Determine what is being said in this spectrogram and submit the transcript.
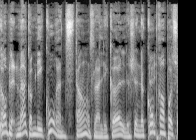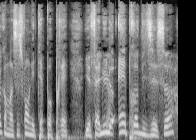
complètement, comme les cours à distance là, à l'école. Je ne comprends pas ça, comment ça se fait, on n'était pas prêt. Il a fallu là, improviser ça. Ah,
